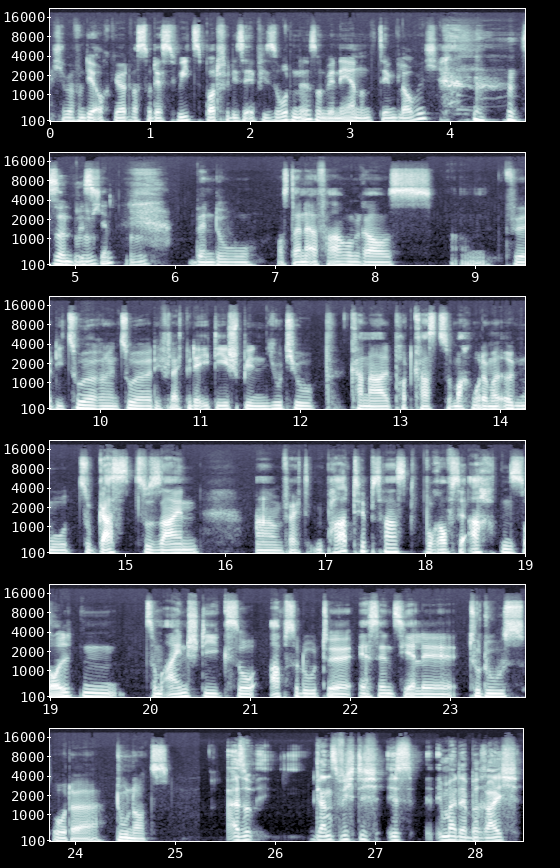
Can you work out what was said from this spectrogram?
ich habe ja von dir auch gehört, was so der Sweet Spot für diese Episoden ist und wir nähern uns dem, glaube ich, so ein mhm. bisschen. Mhm. Wenn du aus deiner Erfahrung raus ähm, für die Zuhörerinnen und Zuhörer, die vielleicht mit der Idee spielen, YouTube-Kanal, Podcast zu machen oder mal irgendwo zu Gast zu sein, ähm, vielleicht ein paar Tipps hast, worauf sie achten sollten, zum Einstieg so absolute essentielle To-Dos oder Do-Nots? Also ganz wichtig ist immer der Bereich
